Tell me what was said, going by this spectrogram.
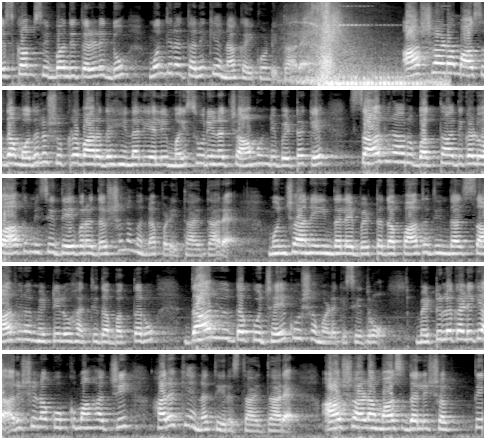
ಮೆಸ್ಕಾಂ ಸಿಬ್ಬಂದಿ ತೆರಳಿದ್ದು ಮುಂದಿನ ತನಿಖೆಯನ್ನ ಕೈಗೊಂಡಿದ್ದಾರೆ. ಆಷಾಢ ಮಾಸದ ಮೊದಲ ಶುಕ್ರವಾರದ ಹಿನ್ನೆಲೆಯಲ್ಲಿ ಮೈಸೂರಿನ ಚಾಮುಂಡಿ ಬೆಟ್ಟಕ್ಕೆ ಸಾವಿರಾರು ಭಕ್ತಾದಿಗಳು ಆಗಮಿಸಿ ದೇವರ ದರ್ಶನವನ್ನ ಪಡಿತಾ ಇದ್ದಾರೆ. ಮುಂಜಾನೆಯಿಂದಲೇ ಬೆಟ್ಟದ ಪಾದದಿಂದ ಸಾವಿರ ಮೆಟ್ಟಿಲು ಹತ್ತಿದ ಭಕ್ತರು ದಾರಿಯುದ್ದಕ್ಕೂ ಜಯಘೋಷ ಮೊಳಗಿಸಿದ್ರು. ಮೆಟ್ಟಿಲುಗಳಿಗೆ ಅರಿಶಿನ ಕುಂಕುಮ ಹಚ್ಚಿ ಹರಕೆಯನ್ನ ತೀರಿಸ್ತಾ ಇದ್ದಾರೆ. ಆಷಾಢ ಮಾಸದಲ್ಲಿ ಶಕ್ತಿ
